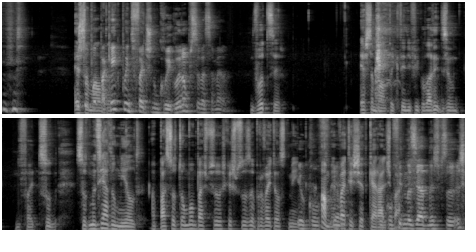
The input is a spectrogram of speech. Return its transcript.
esta pá, malta. pá, quem é que põe defeitos num currículo? Eu não percebo essa merda. Vou dizer. Esta malta que tem dificuldade em dizer um defeito. Sou, sou demasiado humilde. Opá, sou tão bom para as pessoas que as pessoas aproveitam-se de mim. Eu confio- Oh, man, vai ter cheio de Eu caralhos, pá. confio demasiado nas pessoas.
